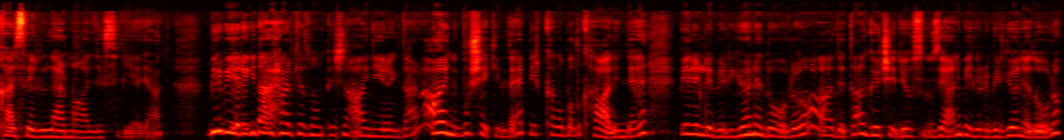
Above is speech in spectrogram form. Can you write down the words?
Kayserililer Mahallesi diye yani. Bir bir yere gider herkes onun peşine aynı yere gider. Aynı bu şekilde bir kalabalık halinde belirli bir yöne doğru adeta göç ediyorsunuz. Yani belirli bir yöne doğru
